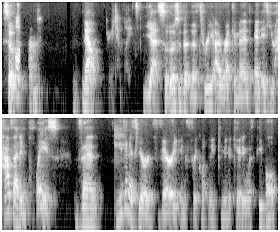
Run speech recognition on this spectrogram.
so awesome. now, three templates. Yes. So those are the, the three I recommend. And if you have that in place, then even if you're very infrequently communicating with people,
